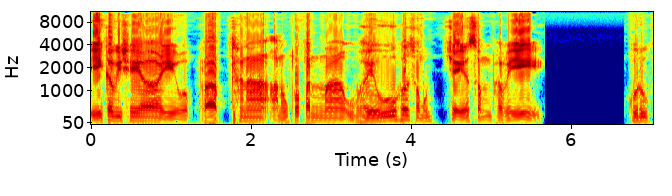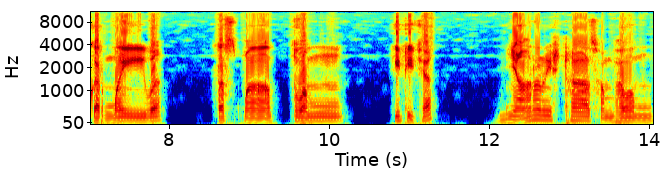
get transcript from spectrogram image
ఏకవిషయా ఏవ ప్రార్థనా అనుపపన్నా ఉభయోః సముచ్చయ సంభవే. కురు కర్మైవ తస్మాత్వం ఇతి చ జ్ఞాననిష్ఠా సంభవం.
